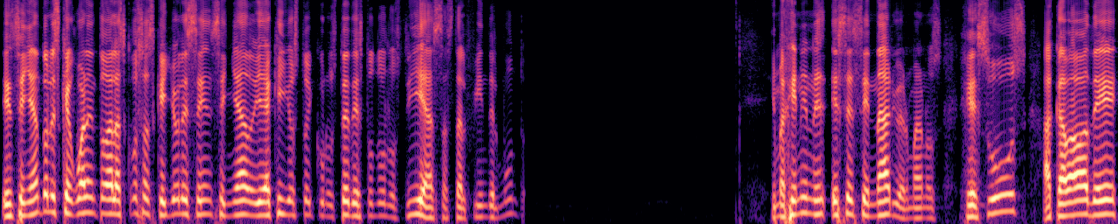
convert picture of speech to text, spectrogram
enseñándoles que guarden todas las cosas que yo les he enseñado y aquí yo estoy con ustedes todos los días hasta el fin del mundo. Imaginen e-, ese escenario, hermanos. Jesús acababa de,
